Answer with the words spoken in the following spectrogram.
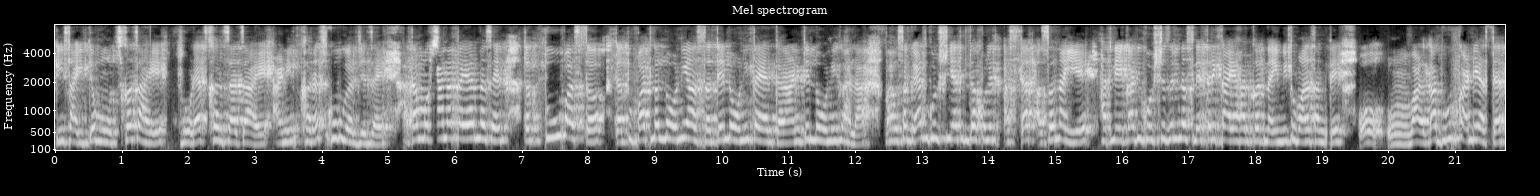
की साहित्य मोजकच आहे थोड्याच खर्चाचं आहे आणि खरंच खूप गरजेचं आहे. आता मखाना तयार नसेल तर तूप असतं त्या तुपातलं लोणी असतं ते लोणी तयार करा आणि ते लोणी घाला. पहा, सगळ्याच गोष्टी यातील दाखवल्यात असतात. असं नाहीये. ह्यातली एखादी गोष्ट जरी नसले तरी काय हरकत नाही. मी तुम्हाला सांगते वाळका धूप कांडे असतात.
